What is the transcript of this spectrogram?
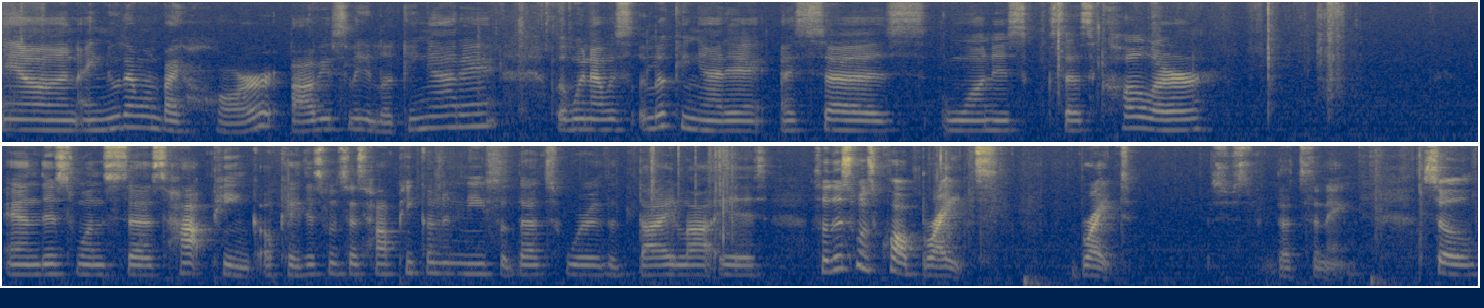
And I knew that one by heart, obviously looking at it. But when I was looking at it, it says one is says color and this one says hot pink. Okay this one says hot pink underneath so that's where the dye lot is. So this one's called bright. Bright. Just, that's the name. So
